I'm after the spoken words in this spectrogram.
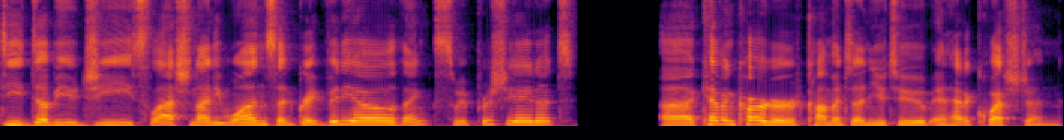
DWG slash 91 said, Great video. Thanks. We appreciate it. Uh, Kevin Carter commented on YouTube and had a question.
